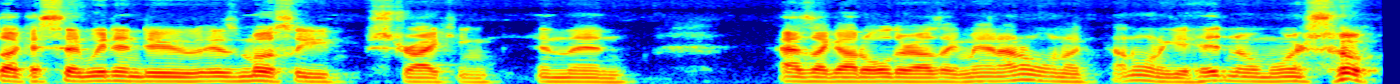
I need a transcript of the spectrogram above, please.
like I said, we didn't do it was mostly striking, and then as I got older, I was like, man, I don't want to I don't want to get hit no more. So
